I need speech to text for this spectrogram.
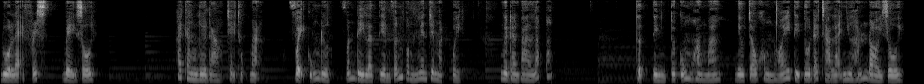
Đùa lẹ Fritz, bể rồi. Hai thằng lừa đảo chạy thục mạng. Vậy cũng được, vấn đề là tiền vẫn còn nguyên trên mặt quầy. Người đàn bà lắp bắp. Thật tình tôi cũng hoang mang, nếu cháu không nói thì tôi đã trả lại như hắn đòi rồi.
